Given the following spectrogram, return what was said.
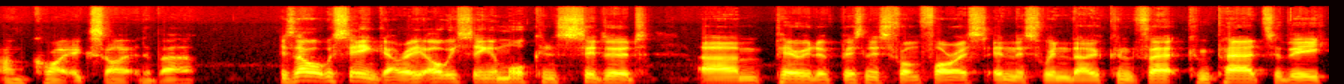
I'm quite excited about. Is that what we're seeing, Gary? Are we seeing a more considered um, period of business from Forest in this window confer- compared to the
